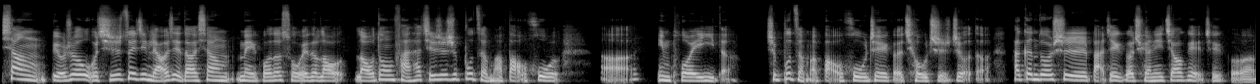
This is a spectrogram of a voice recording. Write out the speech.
像比如说，我其实最近了解到，像美国的所谓的劳劳动法，它其实是不怎么保护呃 employee 的，是不怎么保护这个求职者的。它更多是把这个权利交给这个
